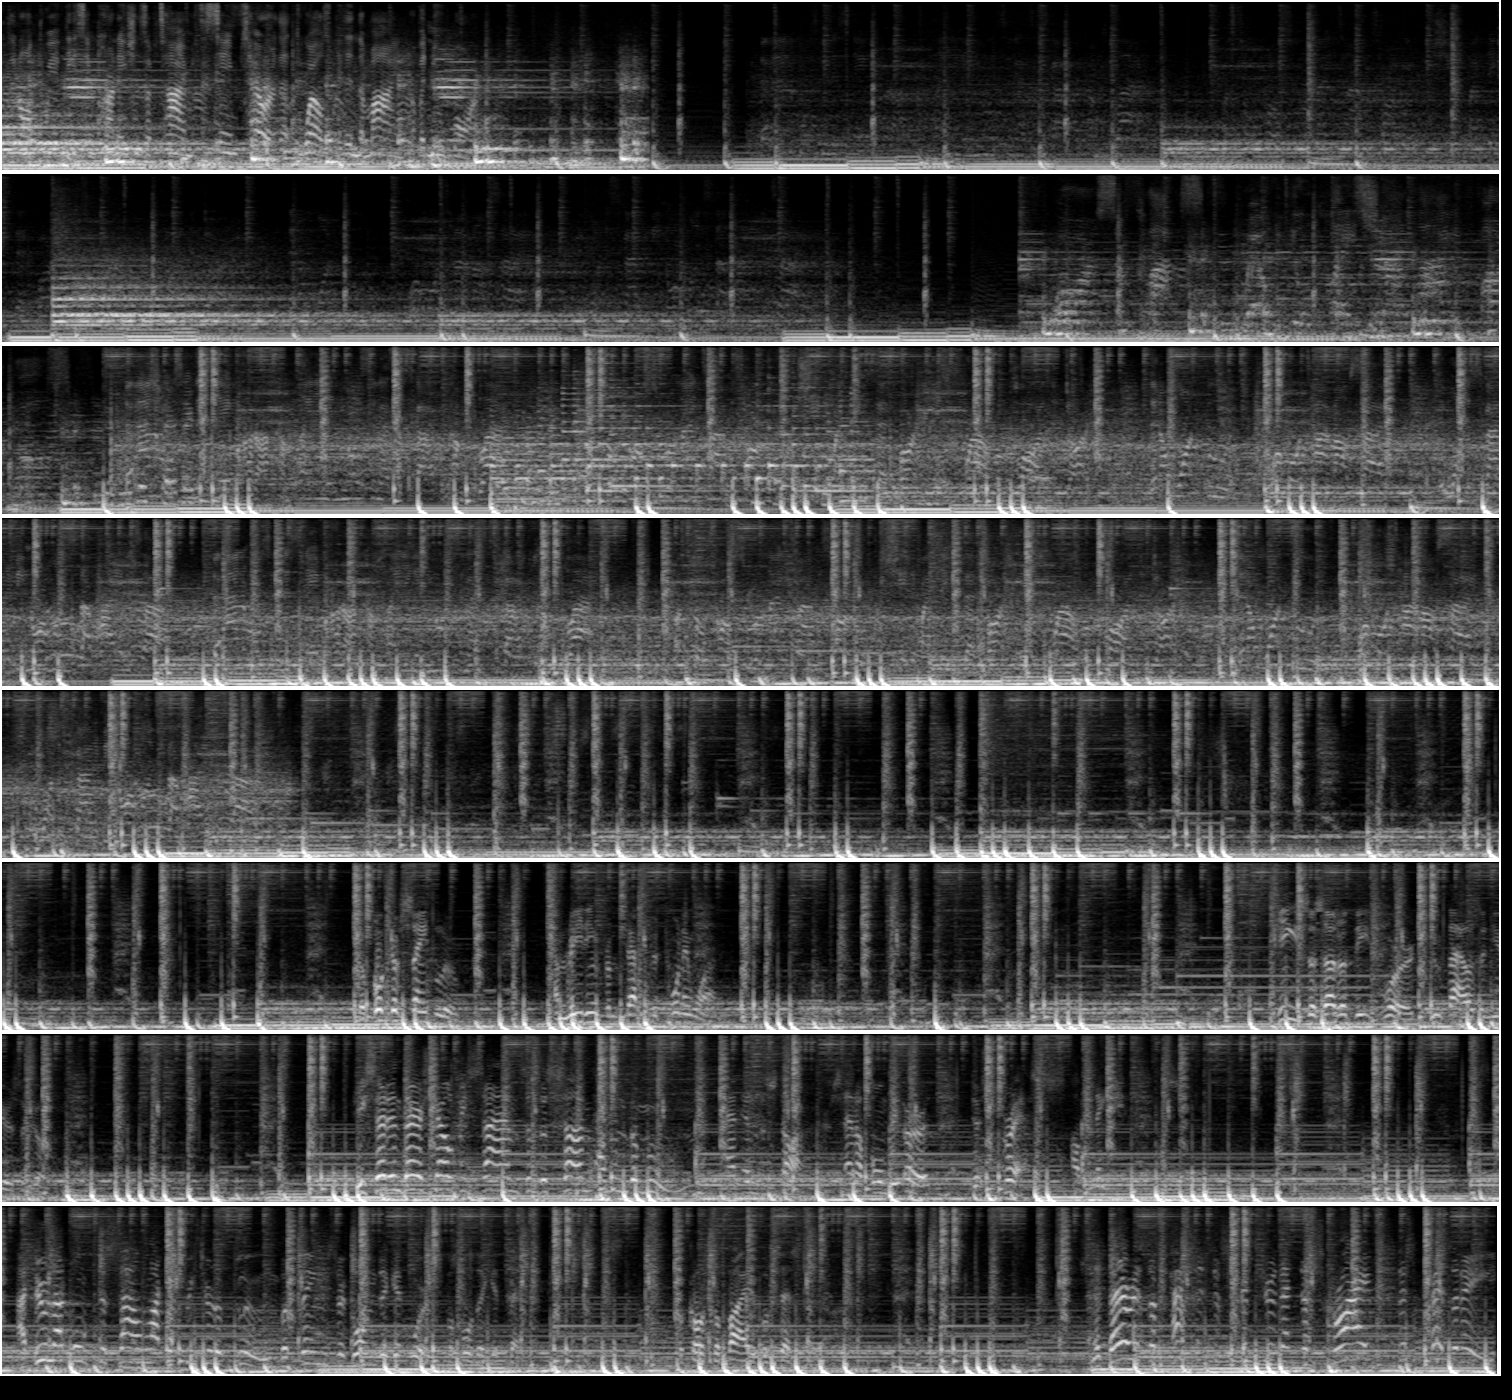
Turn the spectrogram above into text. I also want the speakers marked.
Speaker 1: That on three of these incarnations of time is the same terror that dwells within the mind of a newborn. Yes.
Speaker 2: I'm reading from chapter 21. Jesus uttered these words 2,000 years ago. He said, And there shall be signs in the sun and in the moon and in the stars, and upon the earth distress of nations. I do not want to sound like a preacher of gloom, but things are going to get worse the Bible says it. And if there is a passage of Scripture that describes this present age,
